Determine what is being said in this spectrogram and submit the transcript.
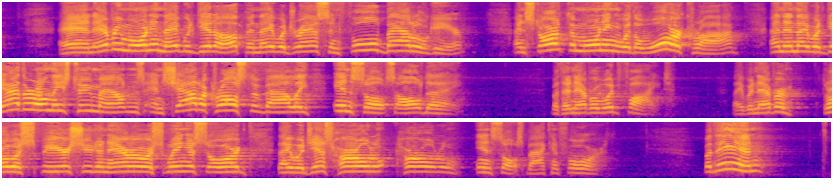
And every morning they would get up and they would dress in full battle gear and start the morning with a war cry, and then they would gather on these two mountains and shout across the valley insults all day. But they never would fight. They would never throw a spear, shoot an arrow, or swing a sword. They would just hurl, hurl insults back and forth. But then,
